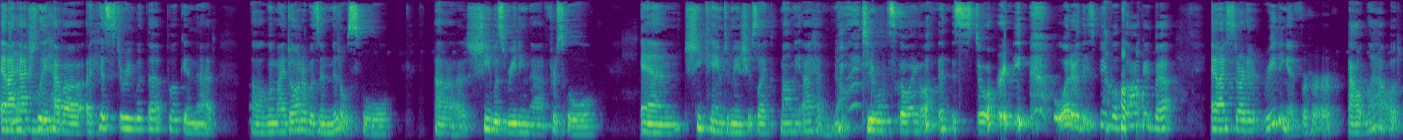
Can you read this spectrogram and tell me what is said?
and i actually mm-hmm. have a, a history with that book in that uh, when my daughter was in middle school uh, she was reading that for school and she came to me and she was like, Mommy, I have no idea what's going on in this story. what are these people talking about? And I started reading it for her out loud.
